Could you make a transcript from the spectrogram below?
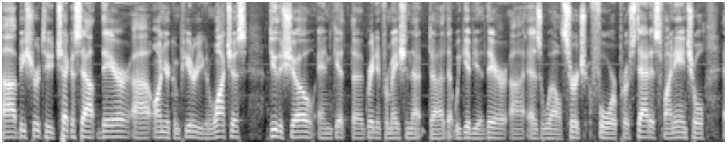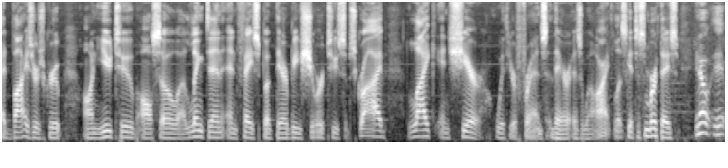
Uh, be sure to check us out there uh, on your computer. You can watch us, do the show, and get the great information that uh, that we give you there uh, as well. Search for ProStatus Financial Advisors Group on YouTube, also uh, LinkedIn and Facebook. There, be sure to subscribe, like, and share with your friends there as well. All right, let's get to some birthdays. You know, it,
